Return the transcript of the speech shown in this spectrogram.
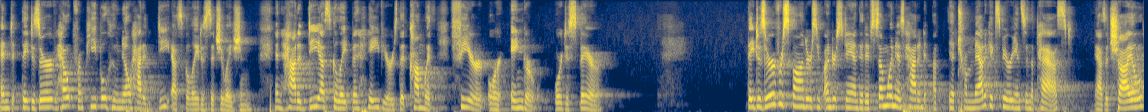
and they deserve help from people who know how to de-escalate a situation and how to de-escalate behaviors that come with fear or anger or despair. They deserve responders who understand that if someone has had an, a, a traumatic experience in the past, as a child,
